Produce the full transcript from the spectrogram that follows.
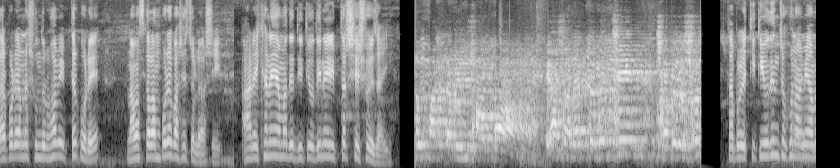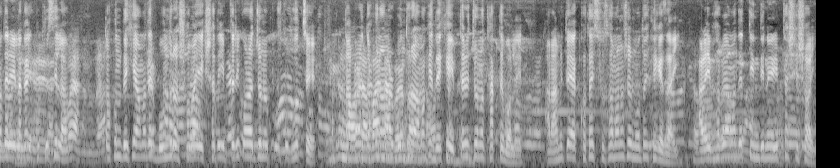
তারপরে আমরা সুন্দরভাবে ইফতার করে নামাজ কালাম পরে বাসে চলে আসি। আর এখানেই আমাদের দ্বিতীয় দিনের ইফতার শেষ হয়ে যায়। আশা ব্যক্ত তারপরে তৃতীয় দিন যখন আমি আমাদের এলাকায় ঘুরতেছিলাম তখন দেখি আমাদের বন্ধুরা সবাই একসাথে ইফতারি করার জন্য প্রস্তুত হচ্ছে। তারপরে তখন আমার বন্ধুরা আমাকে দেখে ইফতারির জন্য থাকতে বলে। আর আমি তো এক কথায় সোসা মানুষের মতোই থেকে যাই। আর এইভাবে আমাদের তিন দিনের ইফতার শেষ হয়।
